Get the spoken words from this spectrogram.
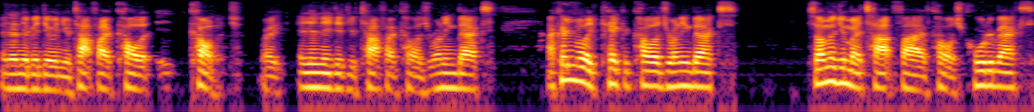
And then they've been doing your top five college, college, right? And then they did your top five college running backs. I couldn't really pick a college running backs so I'm going to do my top five college quarterbacks.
